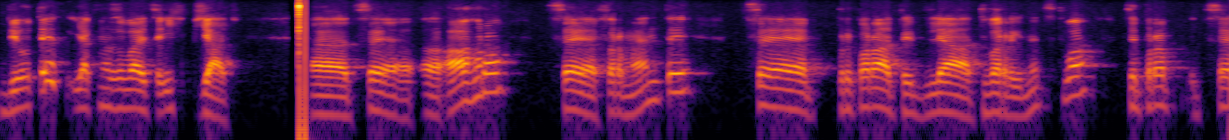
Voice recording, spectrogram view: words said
Biotech, як називається, їх п'ять. Е, Це агро, це ферменти, це препарати для тваринництва, це це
